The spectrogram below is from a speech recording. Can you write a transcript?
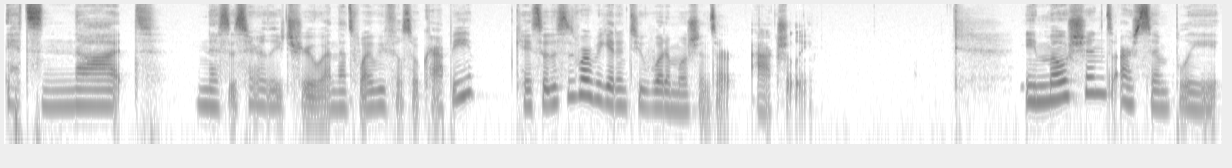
it's not necessarily true and that's why we feel so crappy. Okay, so this is where we get into what emotions are actually. Emotions are simply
